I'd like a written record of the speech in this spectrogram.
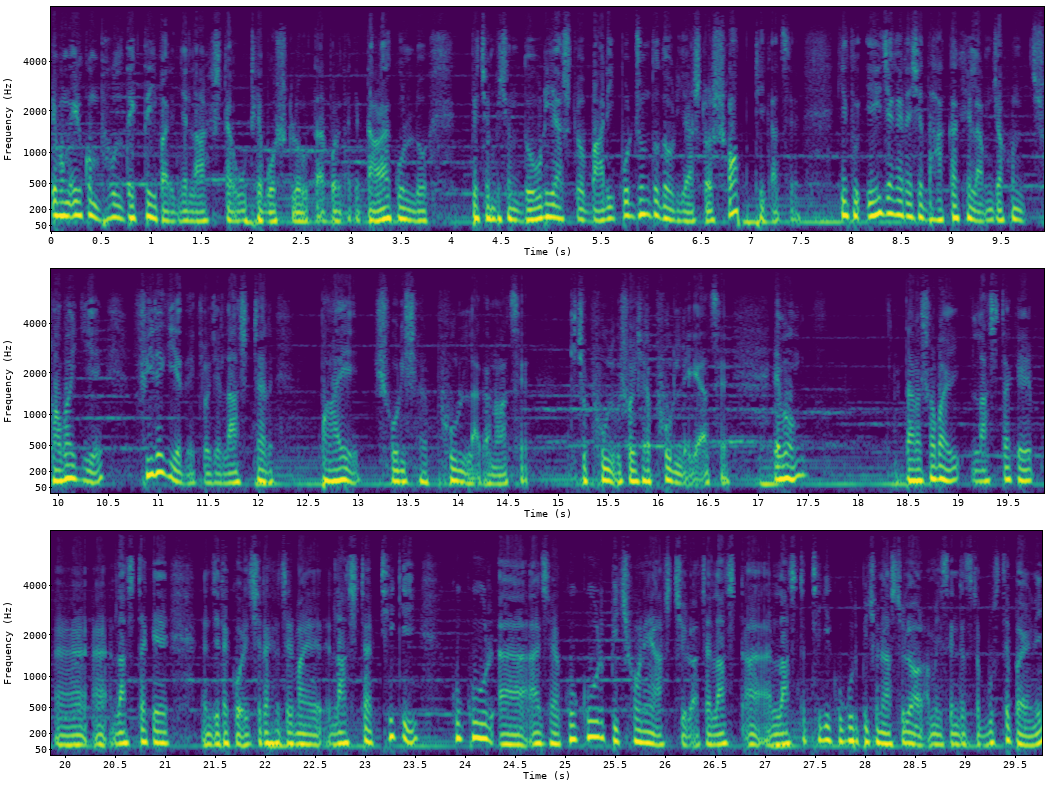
এবং এরকম ভুল দেখতেই পারেন যে লাশটা উঠে বসল, তারপরে তাকে তাড়া করল, পেছন পেছন দৌড়িয়ে আসলো, বাড়ি পর্যন্ত দৌড়িয়ে আসলো, সব ঠিক আছে। কিন্তু এই জায়গাটা এসে ধাক্কা খেলাম যখন সবাই গিয়ে ফিরে গিয়ে দেখল যে লাশটার পায়ে সরিষার ফুল লাগানো আছে, কিছু ফুল, সরিষার ফুল লেগে আছে। এবং তারা সবাই লাশটাকে লাশটাকে যেটা করে, সেটা হচ্ছে মানে লাশটা ঠিকই কুকুর আচ্ছা কুকুর পিছনে আসছিল। আচ্ছা লাশ লাশটা ঠিকই কুকুর পিছনে আসছিল আমি সেন্টেন্সটা বুঝতে পারিনি।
